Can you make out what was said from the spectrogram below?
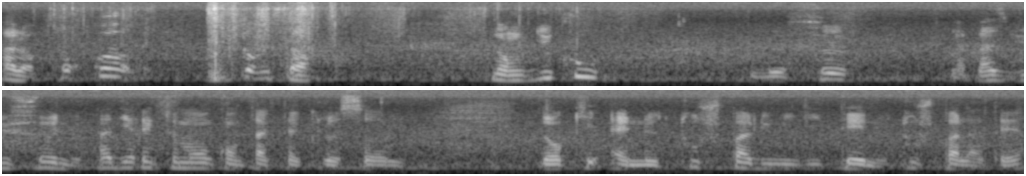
Alors pourquoi comme ça? Donc du coup, le feu, la base du feu n'est pas directement en contact avec le sol. Donc elle ne touche pas l'humidité, ne touche pas la terre.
